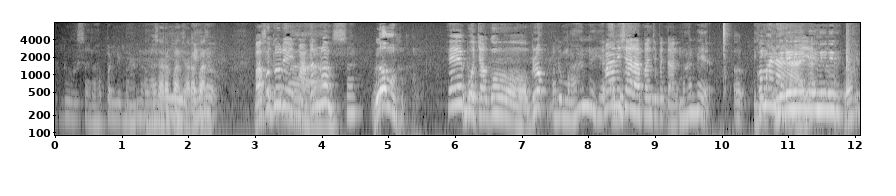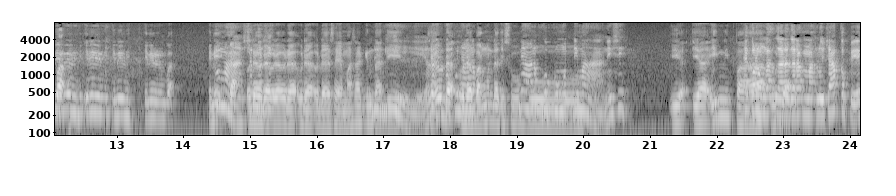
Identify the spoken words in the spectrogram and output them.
aduh sarapan di mana Apa lagi? sarapan, sarapan? Kayaknya Baput lu udah makan belum? Belum. Hei bocah goblok. aduh mana ya Mana Aduh, sarapan cepetan? mana ya Oh, Kok mana ini, ini, ya? ini, ini, ini, ini, Pak. ini, ini, ini, ini, ini, Kak, udah, udah, udah, udah, udah, udah saya masakin Udah tadi. gila, Saya gua udah, udah anak- bangun dari subuh. Ini anak gue pungut di mana sih? Iya, ya ini pak. Eh kalau nggak gara-gara emak lu cakep ya.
